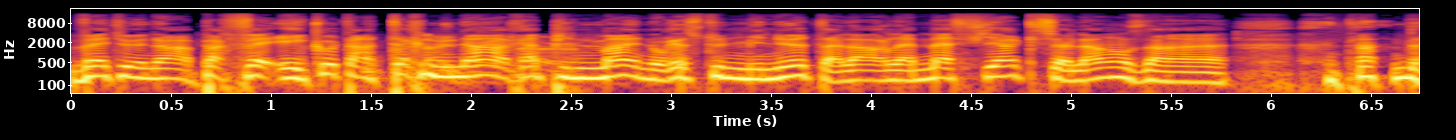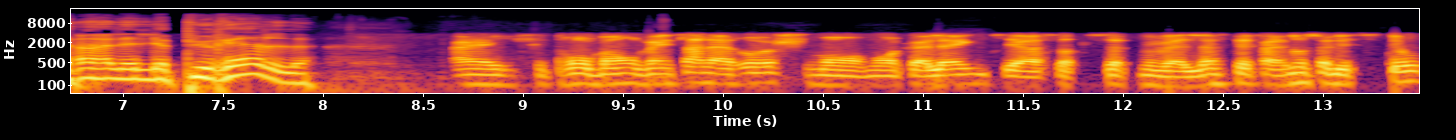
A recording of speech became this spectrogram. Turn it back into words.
21 heures, parfait. Écoute, en terminant rapidement, il nous reste une minute. Alors, la mafia qui se lance dans, dans, dans le, le Purel. Hey, c'est trop bon. Vincent Laroche, mon, mon collègue qui a sorti cette nouvelle-là, Stefano Solicito,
